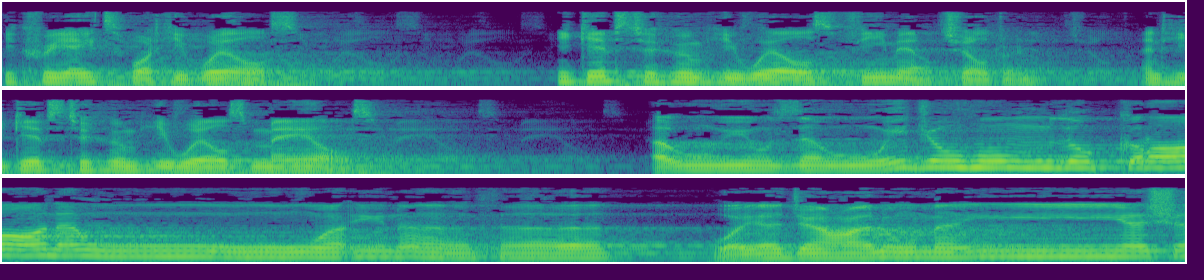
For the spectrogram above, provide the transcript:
He creates what He wills. He gives to whom He wills female children, and He gives to whom He wills males. أو يزوجهم ذكرانا واناثا ويجعل من يشاء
